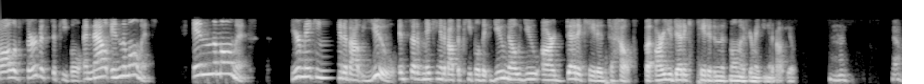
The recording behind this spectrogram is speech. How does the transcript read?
all of service to people. And now in the moment, in the moment, you're making it about you instead of making it about the people that you know you are dedicated to help. But are you dedicated in this moment if you're making it about you? Mhm. Yeah.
